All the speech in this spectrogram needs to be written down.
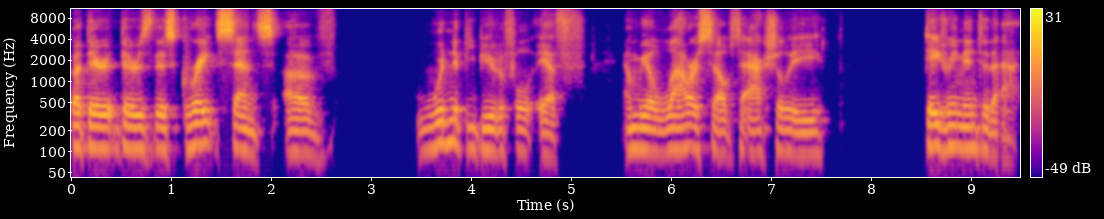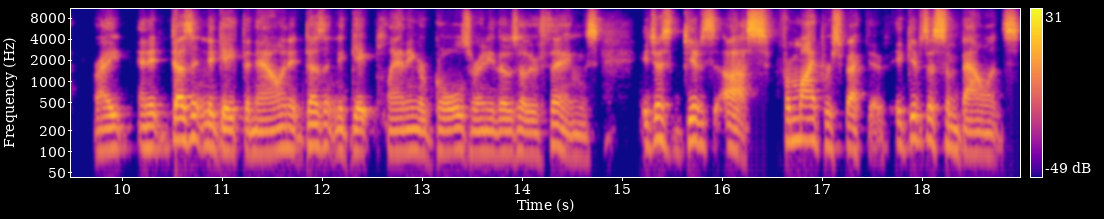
But there there's this great sense of wouldn't it be beautiful if, and we allow ourselves to actually daydream into that right? And it doesn't negate the now and it doesn't negate planning or goals or any of those other things. It just gives us, from my perspective, it gives us some balance.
